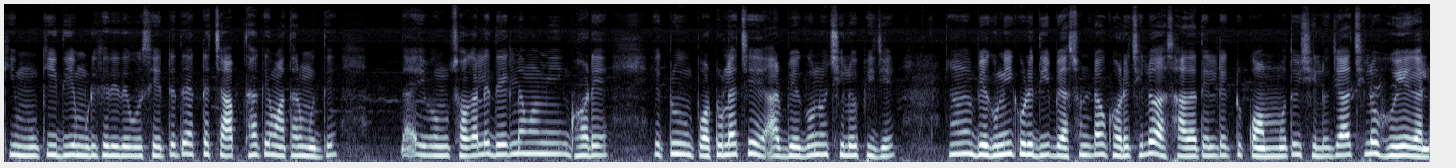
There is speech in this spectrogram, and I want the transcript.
কী মুখি দিয়ে মুড়ি খেতে দেবো সেটাতে একটা চাপ থাকে মাথার মধ্যে। এবং সকালে দেখলাম আমি ঘরে একটু পটল আছে আর বেগুনও ছিল ফ্রিজে। বেগুনই করে দিই। বেসনটাও ঘরে ছিল আর সাদা তেলটা একটু কম মতোই ছিল। যা ছিল হয়ে গেল।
